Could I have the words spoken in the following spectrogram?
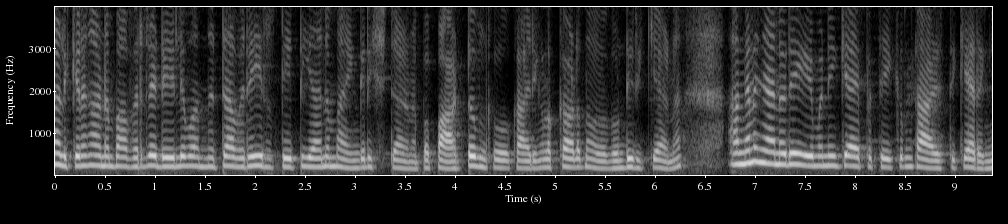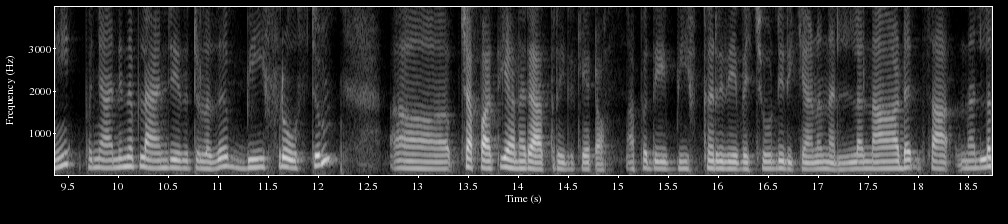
കളിക്കണ കാണുമ്പോൾ അവരുടെ ഇടയിൽ വന്നിട്ട് അവരെ ഇറിറ്റേറ്റ് ചെയ്യാനും ഭയങ്കര ഇഷ്ടമാണ് അപ്പോൾ പാട്ടും കാര്യങ്ങളൊക്കെ അവിടെ നോക്കിക്കൊണ്ടിരിക്കുകയാണ് അങ്ങനെ ഞാനൊരു ഏഴ് മണിയൊക്കെ ആയപ്പോഴത്തേക്കും താഴത്തേക്ക് ഇറങ്ങി. അപ്പോൾ ഞാനിന്ന് പ്ലാൻ ചെയ്തിട്ടുള്ളത് ബീഫ് റോസ്റ്റും ചപ്പാത്തിയാണ് രാത്രിയിൽ കേട്ടോ. അപ്പോൾ ദേ ബീഫ് കറി ദേ വെച്ചുകൊണ്ടിരിക്കുകയാണ് നല്ല നാടൻ സാ നല്ല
